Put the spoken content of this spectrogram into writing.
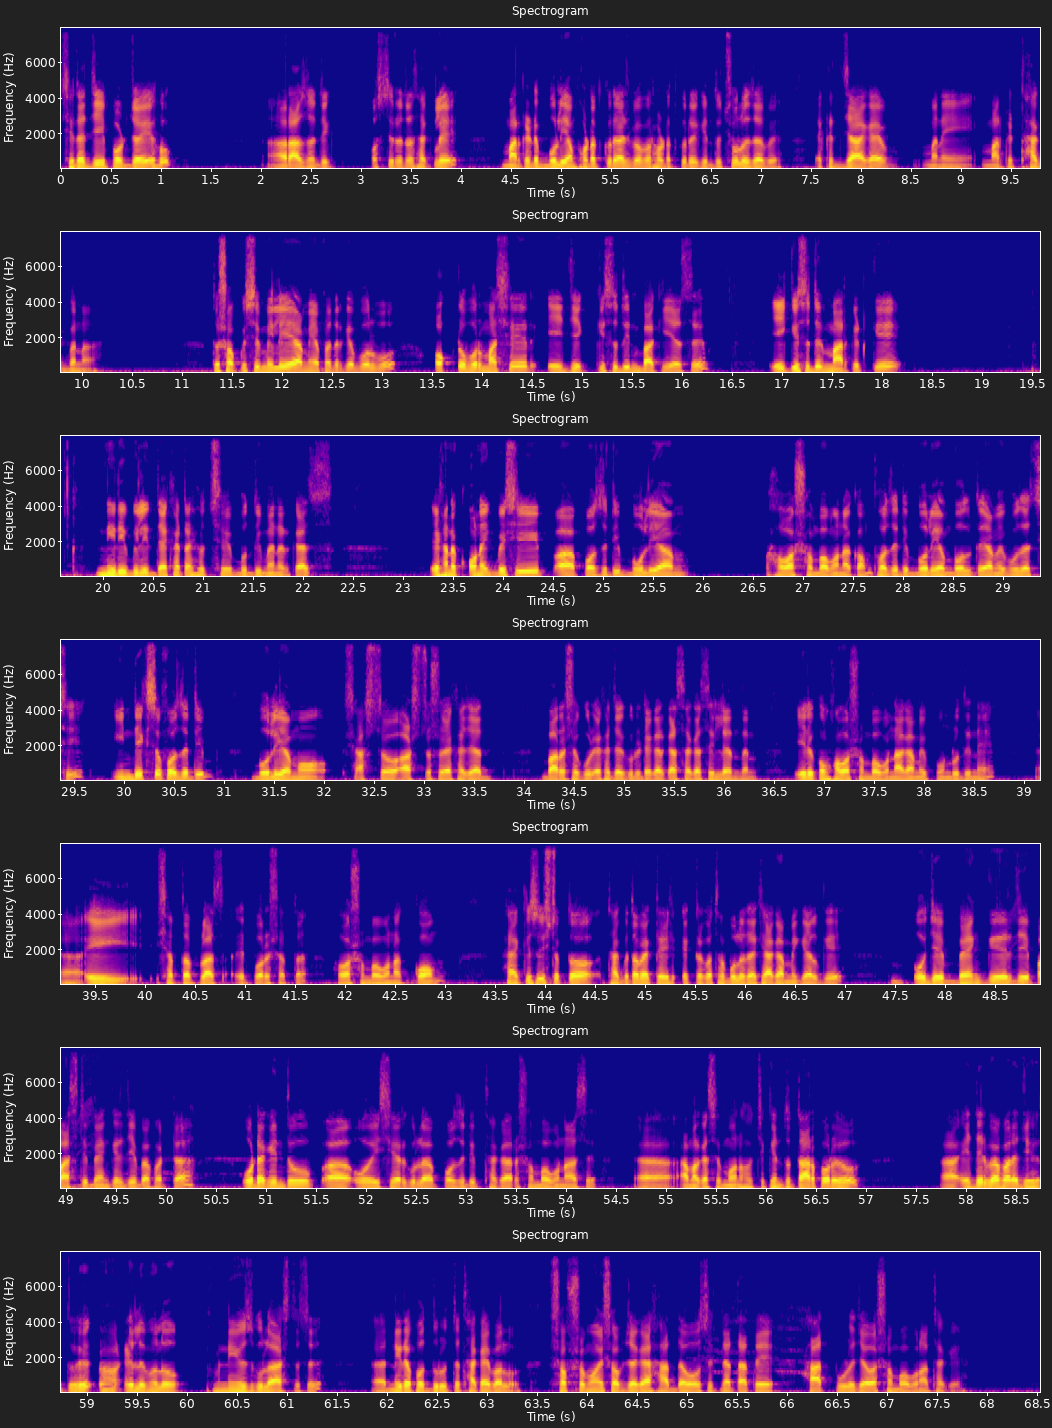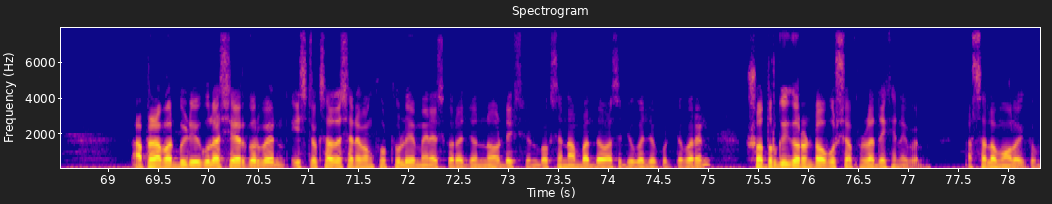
সেটা যেই পর্যায়ে হোক রাজনৈতিক অস্থিরতা থাকলে মার্কেটে ভলিউম হঠাৎ করে আসবে, আবার হঠাৎ করে কিন্তু চলে যাবে। একটা জায়গায় মানে মার্কেট থাকবে না। তো সব কিছু মিলিয়ে আমি আপনাদেরকে বলব অক্টোবর মাসের এই যে কিছুদিন বাকি আছে, এই কিছুদিন মার্কেটকে নিরিবিলি দেখাটাই হচ্ছে বুদ্ধিমানের কাজ। এখানে অনেক বেশি পজিটিভ ভলিউম হওয়ার সম্ভাবনা কম। পজিটিভ ভলিউম বলতে আমি বোঝাচ্ছি ইন্ডেক্সও পজিটিভ ভলিউমও সাতশো, আটশোশো, এক হাজার, বারোশো কোটি এক হাজার কোটি টাকার কাছাকাছি লেনদেন। এরকম হওয়ার সম্ভাবনা আগামী পনেরো দিনে এই সপ্তাহ প্লাস এর পরের সপ্তাহ হওয়ার সম্ভাবনা কম। হ্যাঁ কিছু স্টক তো থাকবে। তবে একটা একটা কথা বলে রাখি আগামীকালকে। ওই যে ব্যাংকের যে পাঁচটি ব্যাংকের যে ব্যাপারটা, ওটা কিন্তু ওই শেয়ারগুলো পজিটিভ থাকার সম্ভাবনা আছে আমার কাছে মনে হচ্ছে। কিন্তু তারপরেও এদের ব্যাপারে যেহেতু এলোমেলো নিউজগুলো আসতেছে নিরাপদ দূরত্বে থাকাই ভালো। সবসময় সব জায়গায় হাত দেওয়া উচিত না, তাতে হাত পুড়ে যাওয়ার সম্ভাবনা থাকে। আপনারা আবার ভিডিওগুলো শেয়ার করবেন স্টক সাজেশন এবং পোর্টফোলিও ম্যানেজ করার জন্য ডেসক্রিপশন বক্সে নাম্বার দেওয়া আছে, যোগাযোগ করতে পারেন। সতর্কীকরণটা অবশ্যই আপনারা দেখে নেবেন। আসসালামু আলাইকুম।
